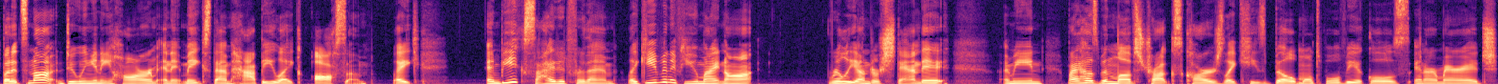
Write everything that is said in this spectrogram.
but it's not doing any harm and it makes them happy, like awesome. Like, and be excited for them. Like, even if you might not really understand it, I mean, my husband loves trucks, cars, like he's built multiple vehicles in our marriage.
